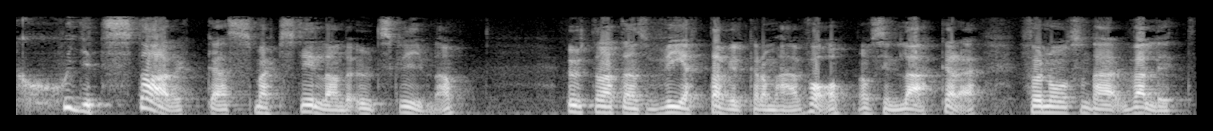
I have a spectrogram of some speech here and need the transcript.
skitstarka smärtstillande utskrivna. Utan att ens veta vilka de här var av sin läkare. För någon sån där väldigt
